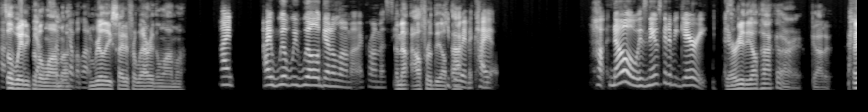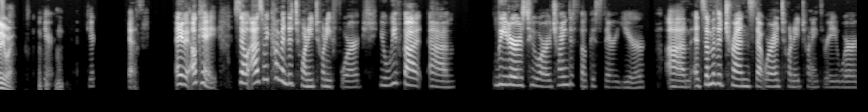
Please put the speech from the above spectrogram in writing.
Uh, Still waiting for yeah, the llama. lot. I'm really excited for Larry the llama. I I will. We will get a llama. I promise. You. And now Alfred the Keep away alpaca. the coyote. Ha- no, his name's gonna be Gary. Gary the alpaca? All right. Got it. Anyway, Yes. Anyway, okay. So as we come into 2024, you know, we've got um, leaders who are trying to focus their year. Um, and some of the trends that were in 2023 were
